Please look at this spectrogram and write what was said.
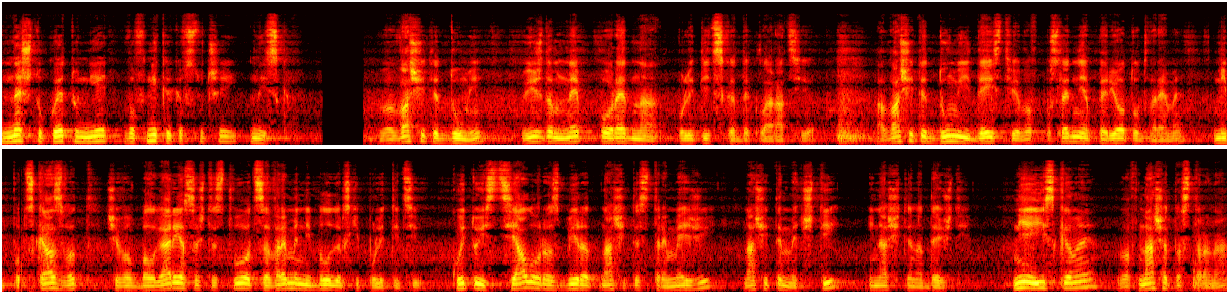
нещо, което ние в никакъв случай не искаме. Във вашите думи виждам не поредна политическа декларация, а вашите думи и действия в последния период от време ни подсказват, че в България съществуват съвременни български политици, които изцяло разбират нашите стремежи, нашите мечти и нашите надежди. Ние искаме в нашата страна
